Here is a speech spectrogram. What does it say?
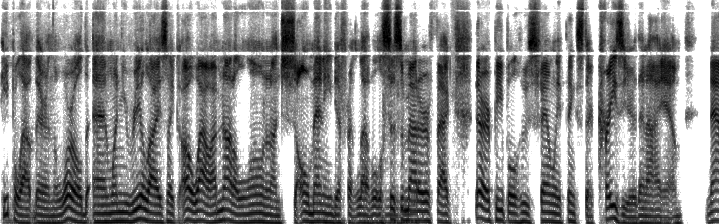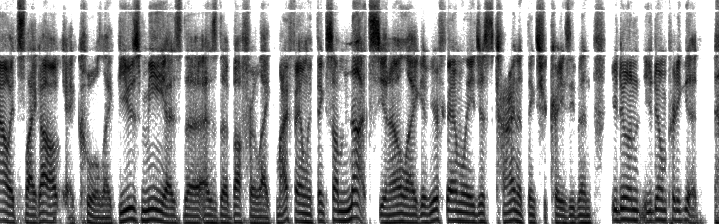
people out there in the world, and when you realize, like, oh wow, I'm not alone on so many different levels. Mm-hmm. As a mm-hmm. matter of fact, there are people whose family thinks they're crazier than I am, now it's like oh okay cool. Like use me as the as the buffer. Like my family thinks i'm nuts you know? Like if your family just kind of thinks you're crazy then you're doing you're doing pretty good.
